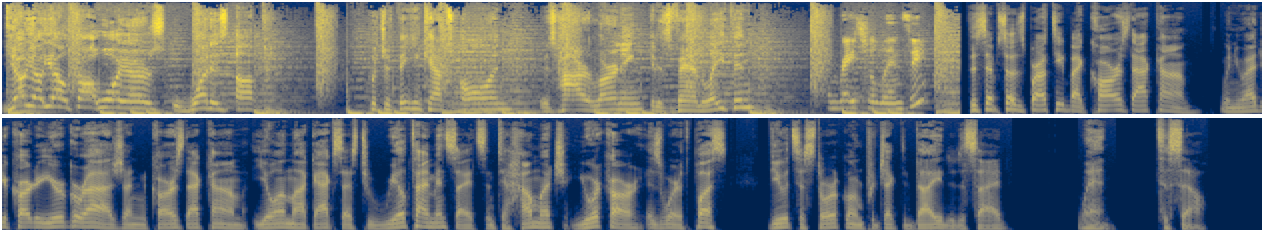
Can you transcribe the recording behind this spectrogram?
Yo, yo, yo, Thought Warriors, what is up? Put your thinking caps on. It is higher learning. It is Van Lathan. And Rachel Lindsay. This episode is brought to you by Cars.com. When you add your car to your garage on Cars.com, you'll unlock access to real time insights into how much your car is worth. Plus, view its historical and projected value to decide when to sell.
